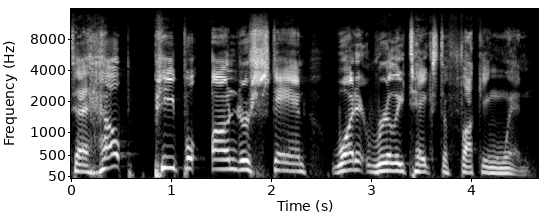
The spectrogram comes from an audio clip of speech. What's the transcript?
to help people understand what it really takes to fucking win.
